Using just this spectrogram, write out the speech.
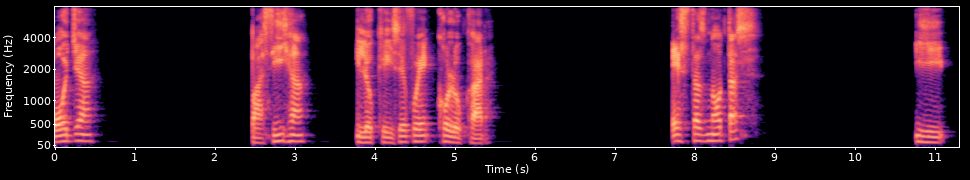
olla, vasija y lo que hice fue colocar estas notas y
